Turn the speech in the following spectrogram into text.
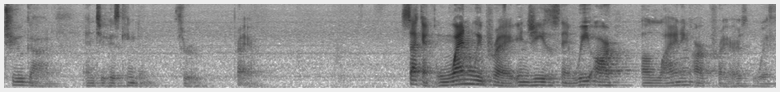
to God and to his kingdom through prayer. Second, when we pray in Jesus' name, we are aligning our prayers with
